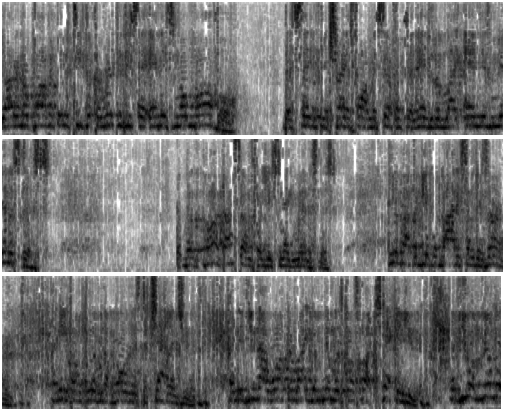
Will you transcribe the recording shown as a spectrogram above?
Y'all didn't know Paul went to teach the Corinthians? He said, and it's no marvel that Satan can transform himself into an angel of light and his ministers. But Paul got something for you, snake ministers. He's about to give the body some discernment. And he's going to give the boldness to challenge you. And if you're not walking right, the members to start checking you. If you're a member,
